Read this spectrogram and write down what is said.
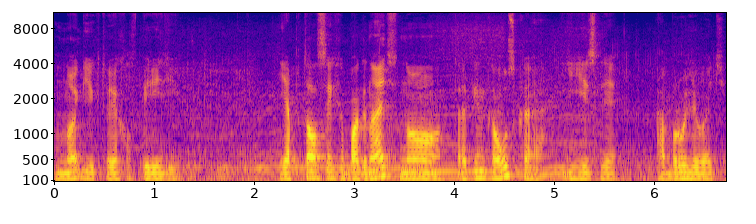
многие, кто ехал впереди. Я пытался их обогнать, но тропинка узкая, и если обруливать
